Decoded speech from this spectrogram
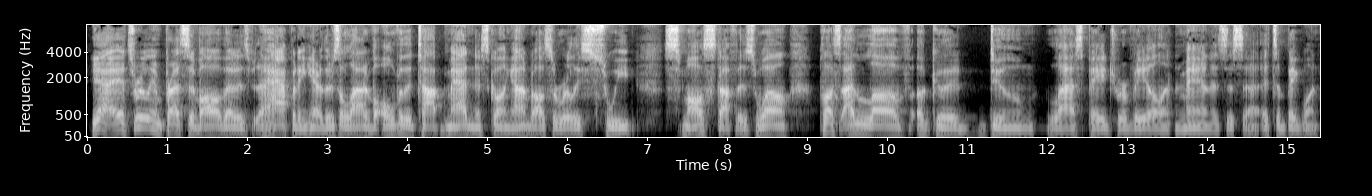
Yeah, it's really impressive all that is happening here. There's a lot of over the top madness going on, but also really sweet small stuff as well. Plus, I love a good Doom last page reveal, and man, is this a, it's a big one.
